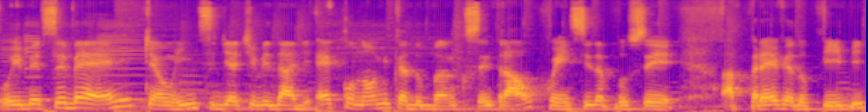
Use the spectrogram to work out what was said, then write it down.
O IBCBR, que é o índice de atividade econômica do Banco Central, conhecida por ser a prévia do PIB,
